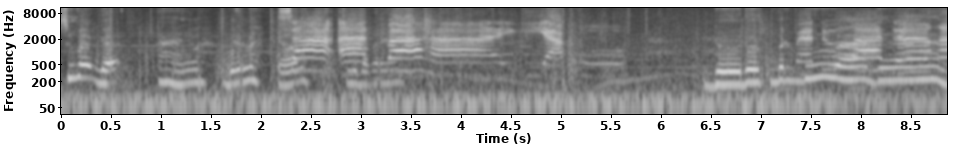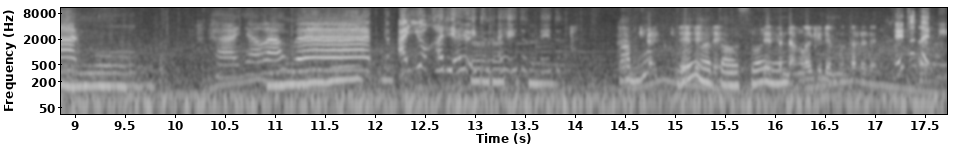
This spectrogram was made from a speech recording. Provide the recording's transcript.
Sumpah enggak. Ah, ya lah, biarlah. Ya Saat bahagiaku Duduk berdua Berdua denganmu. Hanyalah ber. Ayo Kadi, ayo itu, ayo itu, ayo itu. Abu, Dek, gua dek, nggak dek. tahu Dek, flownya. tendang lagi deh muter deh. Eh, Itu tadi.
